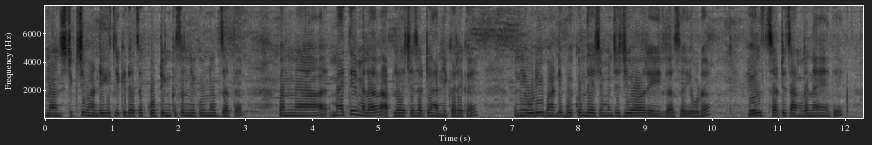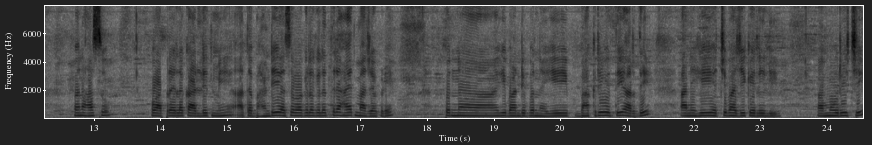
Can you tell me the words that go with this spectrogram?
नॉनस्टिकची भांडी घेतली की त्याचं कोटिंग कसं निघूनच जातं. पण माहिती आहे मला आपल्या ह्याच्यासाठी हानिकारक आहे. पण एवढी भांडी फेकून द्यायची म्हणजे जीवावर येईल असं एवढं. हेल्थसाठी चांगलं नाही आहे ते. पण असो. वापरायला काढलीत मी. आता भांडी असं बघायला गेलं तरी आहेत माझ्याकडे. पण ही भांडी पण नाही. ही भाकरी होती अर्धी आणि ही ह्याची भाजी केलेली मोहरीची.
